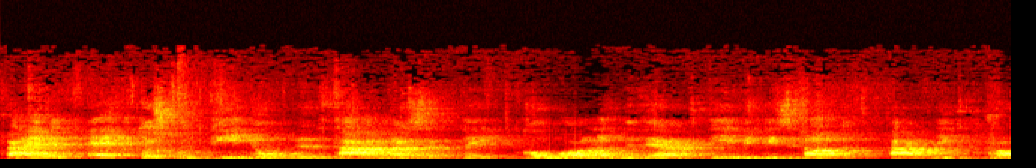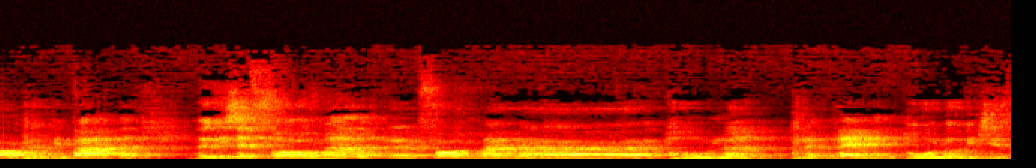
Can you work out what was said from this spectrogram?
private actors continue, the farmers, they go on with their activities, not public property, but there is a formal, uh, formal uh, tool, pl- planning tool, which is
